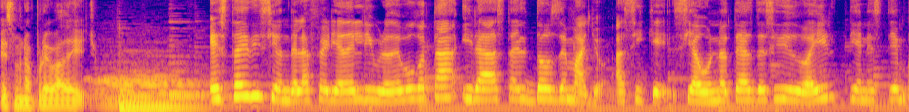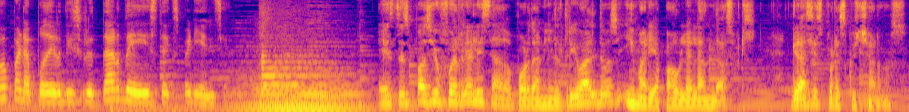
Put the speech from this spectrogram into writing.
es una prueba de ello. Esta edición de la Feria del Libro de Bogotá irá hasta el 2 de mayo, así que si aún no te has decidido a ir, tienes tiempo para poder disfrutar de esta experiencia. Este espacio fue realizado por Daniel Tribaldos y María Paula Landazuri. Gracias por escucharnos.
